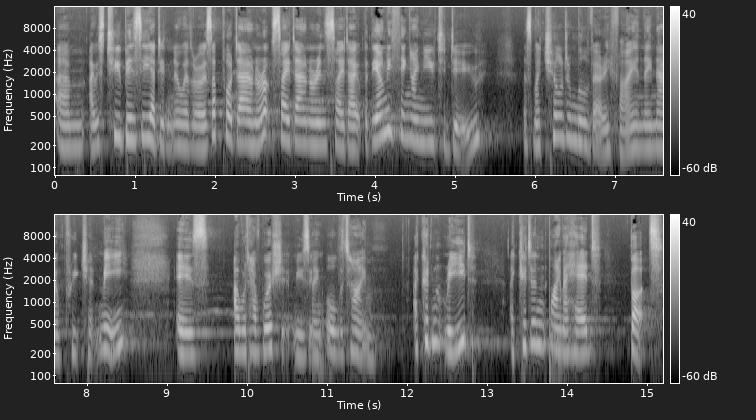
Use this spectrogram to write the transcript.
um, I was too busy. I didn't know whether I was up or down or upside down or inside out. But the only thing I knew to do, as my children will verify, and they now preach at me, is I would have worship music all the time. I couldn't read. I couldn't climb ahead, but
